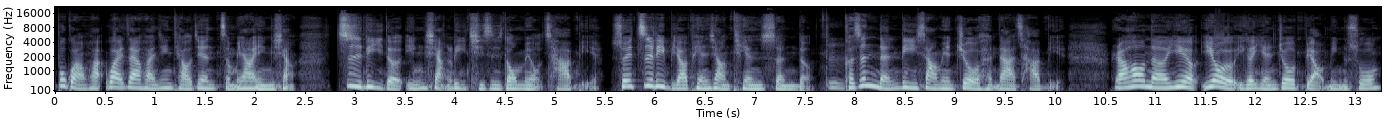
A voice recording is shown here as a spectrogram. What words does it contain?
不管环外在环境条件怎么样影响，智力的影响力其实都没有差别，所以智力比较偏向天生的，嗯可是能力上面就有很大的差别。然后呢，也有又有一个研究表明说，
